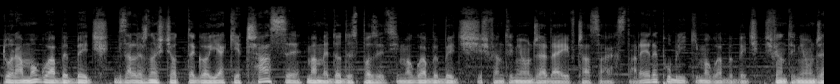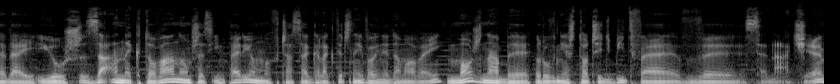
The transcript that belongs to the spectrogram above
która mogłaby być, w zależności od tego, jakie czasy mamy do dyspozycji, mogłaby być świątynią Jedi w czasach Starej Republiki, mogłaby być świątynią Jedi już zaanektowaną przez Imperium w czasach Galaktycznej Wojny Domowej. Można by również toczyć bitwę w Senacie,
